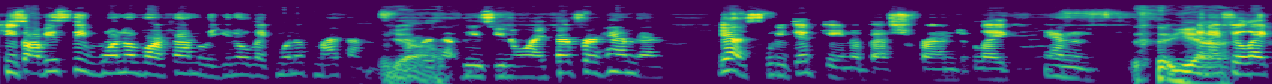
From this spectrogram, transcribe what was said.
he's obviously one of our family, you know, like one of my family Yeah. members at least. You know, I care for him, and yes, we did gain a best friend. Like, and yeah. and I feel like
